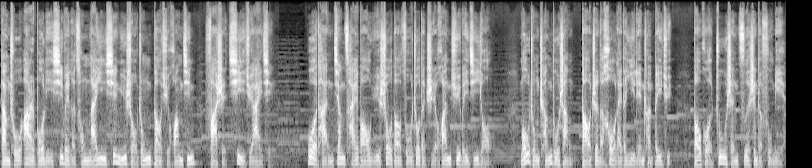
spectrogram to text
当初阿尔伯里希为了从莱茵仙女手中盗取黄金，发誓弃绝爱情。沃坦将财宝与受到诅咒的指环据为己有，某种程度上导致了后来的一连串悲剧，包括诸神自身的覆灭。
